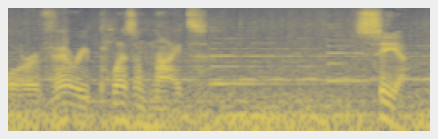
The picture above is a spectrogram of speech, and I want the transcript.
or a very pleasant night. See ya.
